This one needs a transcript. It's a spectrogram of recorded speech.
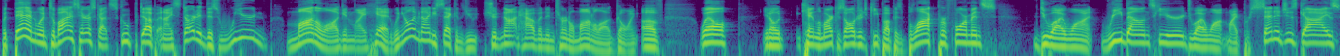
But then when Tobias Harris got scooped up and I started this weird monologue in my head, when you only have 90 seconds, you should not have an internal monologue going of, well, you know, can Lamarcus Aldridge keep up his block performance? Do I want rebounds here? Do I want my percentages guys?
